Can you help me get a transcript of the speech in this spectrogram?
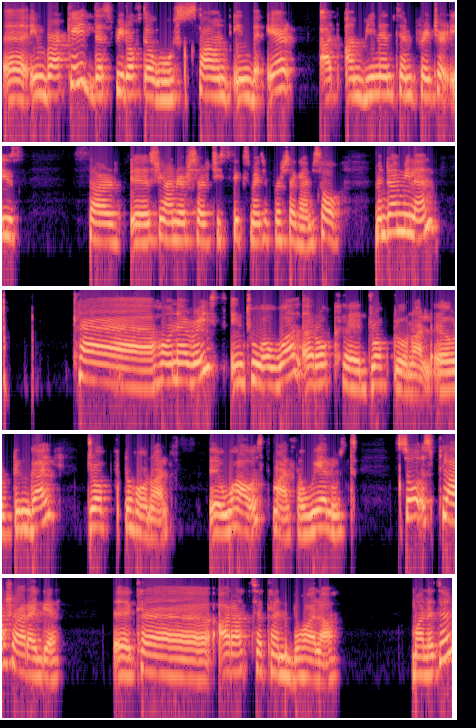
Uh, in bracket, the speed of the sound in the air at ambient temperature is uh, 336 meters per second. So, ምንደሚለን ከሆነ ሬስት ኢንቱ ዋል ሮክ ድሮፕድ ሆኗል ድንጋይ ድሮፕድ ሆኗል ውሃ ውስጥ ማለት ነው ዌል ውስጥ ሶ ስፕላሽ አረገ ከአራት ሰከንድ በኋላ ማለትም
